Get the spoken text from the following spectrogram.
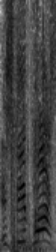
It's the impossible!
